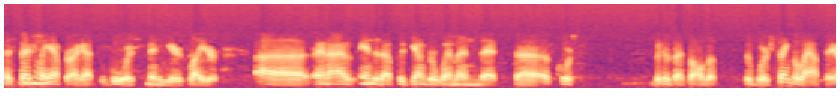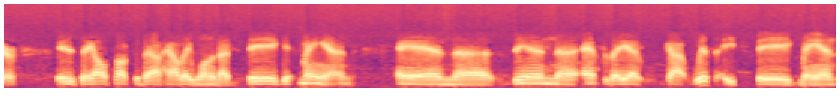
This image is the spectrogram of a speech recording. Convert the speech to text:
especially Mhm. after I got divorced many years later, uh, and I ended up with younger women that, uh, of course, because that's all that, that were single out there, is they all talked about how they wanted a big man, and uh, then uh, after they got with a big man,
